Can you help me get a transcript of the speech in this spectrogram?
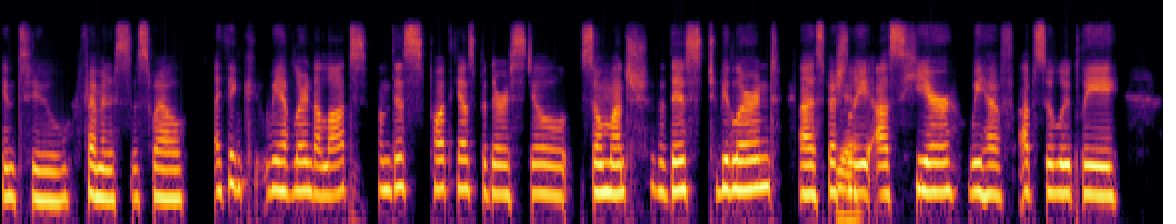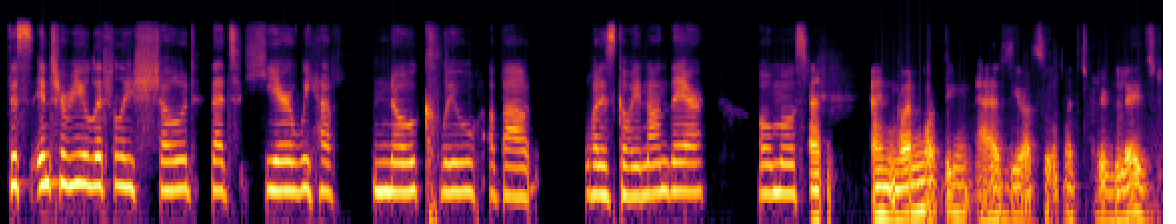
into feminists as well. I think we have learned a lot on this podcast, but there is still so much that is to be learned, uh, especially yeah. us here. We have absolutely this interview literally showed that here we have no clue about what is going on there almost and, and one more thing as you are so much privileged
